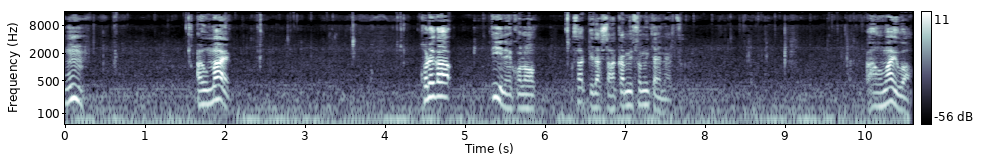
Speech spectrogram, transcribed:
うん。あうまい。これがいいねこのさっき出した赤味噌みたいなやつ。あうまいわ。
